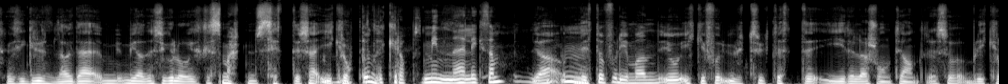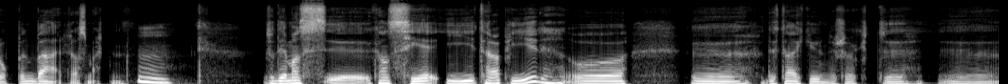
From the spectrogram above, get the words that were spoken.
skal vi si, grunnlag. Det er, mye av den psykologiske smerten setter seg i kroppen. Kroppsminne, liksom. Ja, Mm. nettopp fordi man jo ikke får uttrykt dette i relasjon til andre, så blir kroppen bærer av smerten. Mm. Så det man eh, kan se i terapier, og øh, dette er ikke undersøkt øh,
